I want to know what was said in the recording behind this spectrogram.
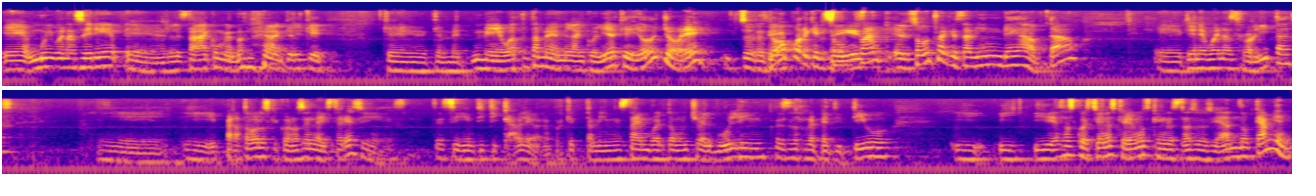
Eh, muy buena serie. Eh, le estaba comentando a aquel que, que, que me, me, llevó a tanta melancolía que yo lloré. Sobre todo porque el soundtrack, el soundtrack está bien, bien adaptado. Eh, tiene buenas rolitas. Y, para todos los que conocen la historia, sí, es, identificable, ¿verdad? Porque también está envuelto mucho el bullying, es repetitivo y, y, esas cuestiones que vemos que en nuestra sociedad no cambian.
